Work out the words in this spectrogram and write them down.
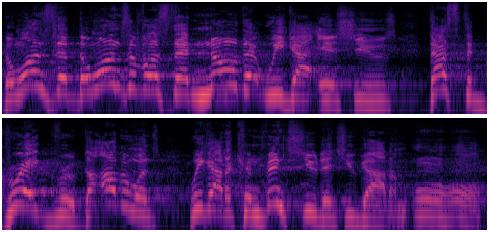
The ones that the ones of us that know that we got issues, that's the great group. The other ones, we got to convince you that you got them. Mm-hmm.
